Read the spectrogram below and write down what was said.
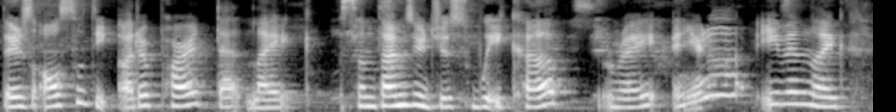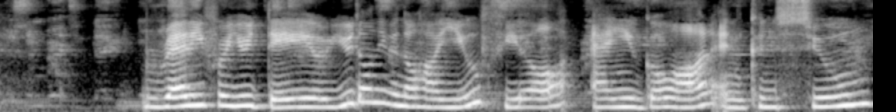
there's also the other part that, like, sometimes you just wake up, right? And you're not even like ready for your day, or you don't even know how you feel, and you go on and consume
